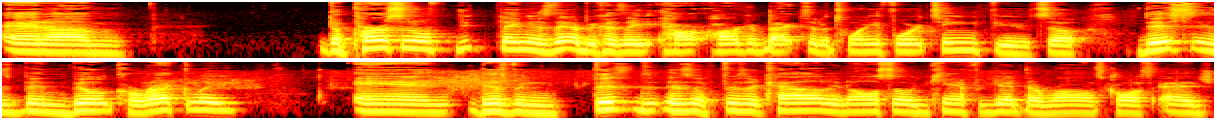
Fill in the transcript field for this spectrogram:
And um, the personal thing is there because they harken back to the 2014 feud. So this has been built correctly, and there's been there's a physicality, and also you can't forget that Rollins cost Edge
